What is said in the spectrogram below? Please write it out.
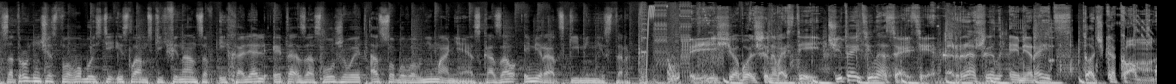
Сотрудничество в области исламских финансов и халяль это заслуживает особого внимания, сказал эмиратский министр. Еще больше новостей читайте на сайте RussianEmirates.com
